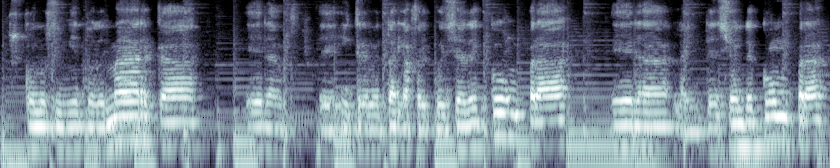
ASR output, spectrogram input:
pues, conocimiento de marca, era eh, incrementar la frecuencia de compra, era la intención de compra,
